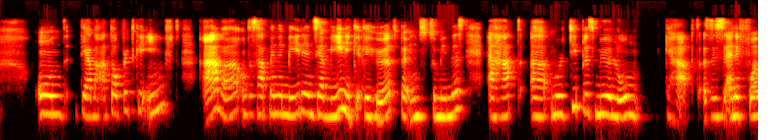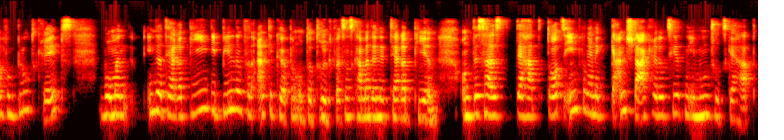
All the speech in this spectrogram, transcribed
Und der war doppelt geimpft, aber, und das hat man in den Medien sehr wenig gehört, bei uns zumindest, er hat äh, multiples Myelom gehabt. Also es ist eine Form von Blutkrebs, wo man in der Therapie die Bildung von Antikörpern unterdrückt, weil sonst kann man den nicht therapieren. Und das heißt, der hat trotz Impfung einen ganz stark reduzierten Immunschutz gehabt.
